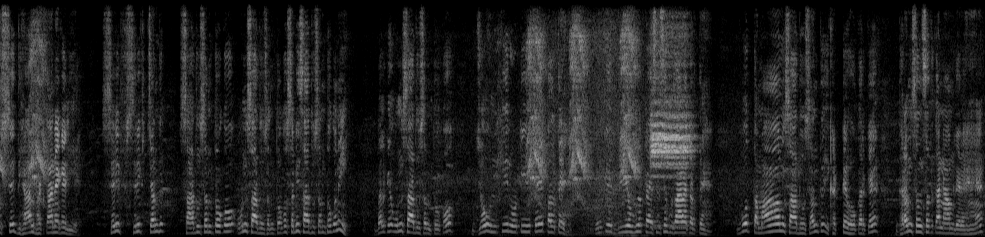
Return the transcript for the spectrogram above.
उससे ध्यान भटकाने के लिए सिर्फ़ सिर्फ़ चंद साधु संतों को, उन साधु संतों को, सभी साधु संतों को नहीं, बल्कि उन साधु संतों को जो उनकी रोटी पे पलते हैं, उनके दिए हुए पैसे से गुजारा करते हैं, वो तमाम साधु संत इकट्ठे होकर के धर्म संसद का नाम ले रहे हैं।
